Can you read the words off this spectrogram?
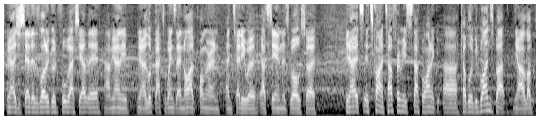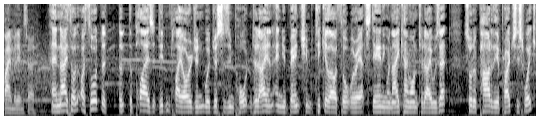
you know, as you said, there's a lot of good fullbacks out there. Um, you only you know look back to Wednesday night, Ponga and, and Teddy were outstanding as well. So you know, it's it's kind of tough for him. He's stuck behind a uh, couple of good ones, but you know, I love playing with him. So. And Nathan, I thought that the, the, players that didn't play Origin were just as important today, and, and, your bench in particular, I thought were outstanding when they came on today. Was that sort of part of the approach this week?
